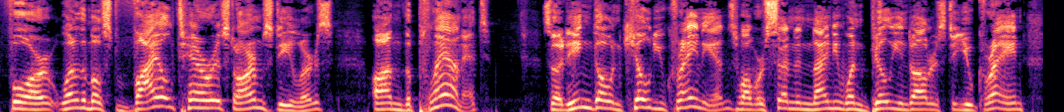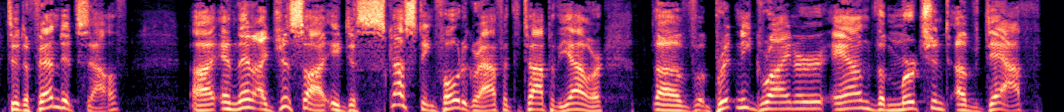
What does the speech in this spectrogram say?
for one of the most vile terrorist arms dealers on the planet so that he can go and kill Ukrainians while we're sending $91 billion to Ukraine to defend itself. Uh, and then I just saw a disgusting photograph at the top of the hour of Brittney Griner and the Merchant of Death.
